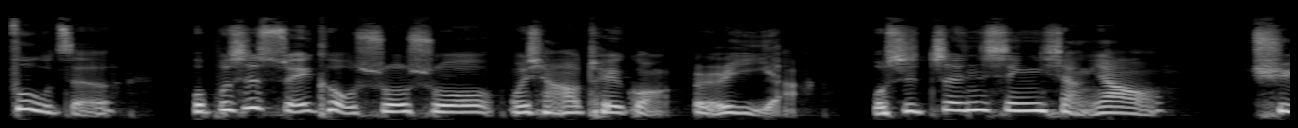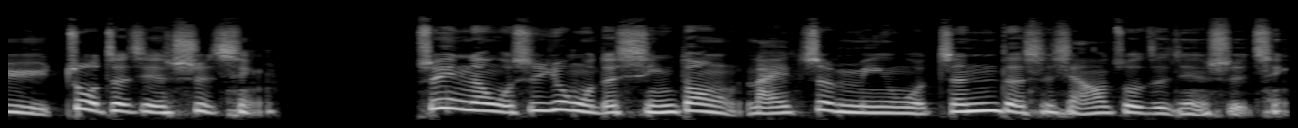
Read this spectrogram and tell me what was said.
负责。我不是随口说说我想要推广而已啊，我是真心想要去做这件事情。所以呢，我是用我的行动来证明我真的是想要做这件事情。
